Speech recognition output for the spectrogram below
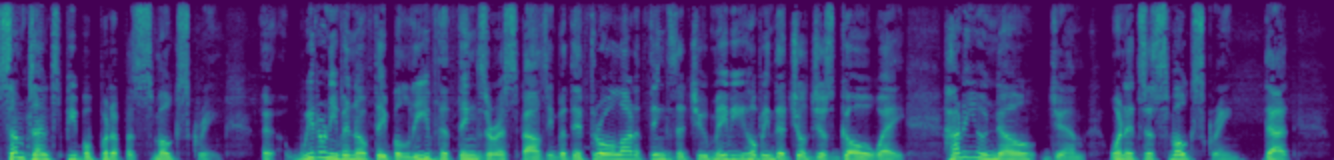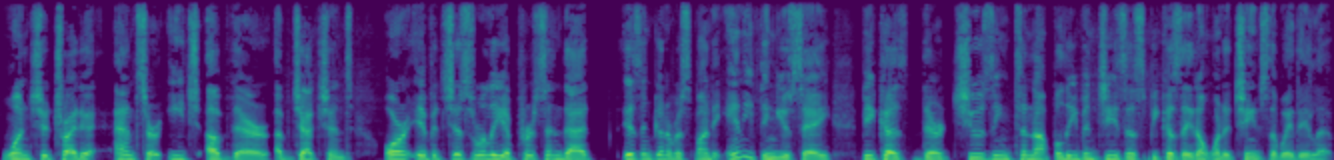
Sometimes people put up a smoke screen. Uh, we don't even know if they believe the things they're espousing, but they throw a lot of things at you, maybe hoping that you'll just go away. How do you know, Jim, when it's a smoke screen that one should try to answer each of their objections, or if it's just really a person that isn't going to respond to anything you say because they're choosing to not believe in Jesus because they don't want to change the way they live.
